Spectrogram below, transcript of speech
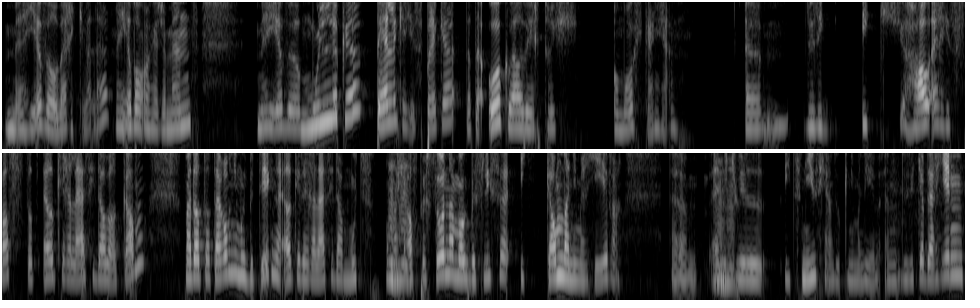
met heel veel werk wel, hè, met heel veel engagement, met heel veel moeilijke, pijnlijke gesprekken, dat dat ook wel weer terug omhoog kan gaan. Ehm, dus ik, ik hou ergens vast dat elke relatie dat wel kan, maar dat dat daarom niet moet betekenen dat elke relatie dat moet. Omdat Mhm. je als persoon dan mag beslissen, ik kan dat niet meer geven. Ehm, en Mhm. ik wil iets nieuws gaan zoeken in mijn leven. En dus ik heb daar geen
